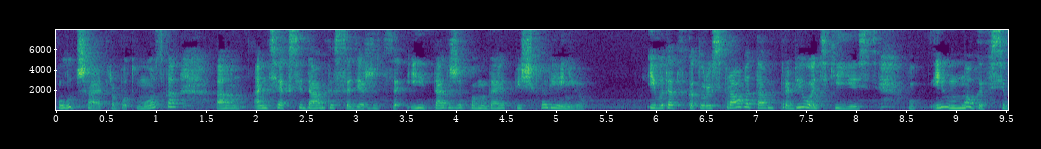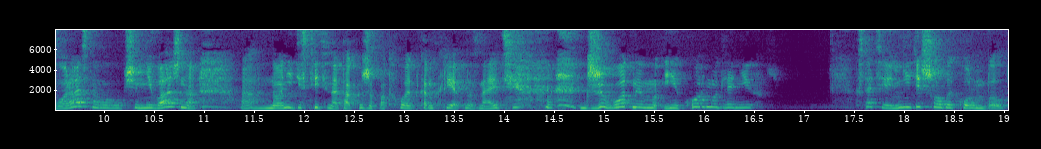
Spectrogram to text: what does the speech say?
улучшает работу мозга, антиоксиданты содержатся и также помогает пищеварению. И вот этот, который справа, там пробиотики есть. И много всего разного, в общем, неважно. Но они действительно так уже подходят конкретно, знаете, к животным и корму для них. Кстати, не дешевый корм был.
